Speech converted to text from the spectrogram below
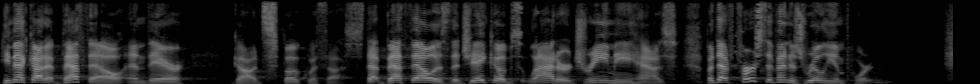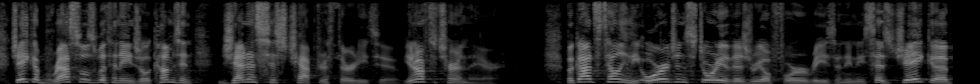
He met God at Bethel, and there God spoke with us. That Bethel is the Jacob's ladder dream he has, but that first event is really important. Jacob wrestles with an angel. It comes in Genesis chapter 32. You don't have to turn there. But God's telling the origin story of Israel for a reason. And he says, Jacob,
